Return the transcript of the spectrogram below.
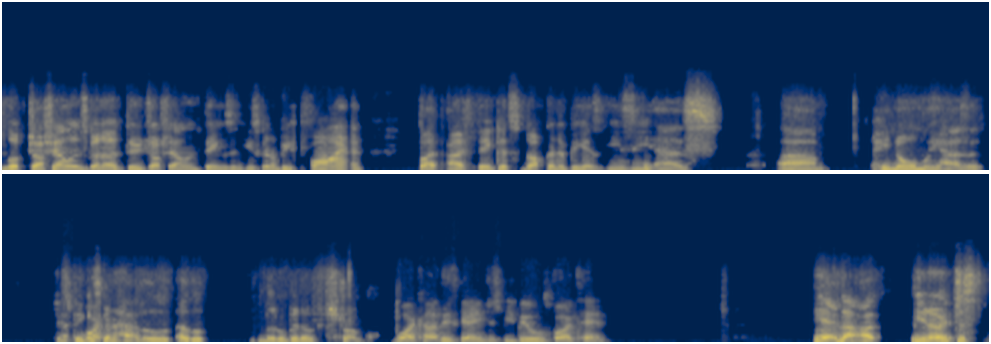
look, Josh Allen's gonna do Josh Allen things, and he's gonna be fine. But I think it's not gonna be as easy as um, he normally has it. I think why, he's gonna have a, a little bit of struggle. why can't this game just be Bills by 10? Yeah, no, I- you know, Yeah. just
